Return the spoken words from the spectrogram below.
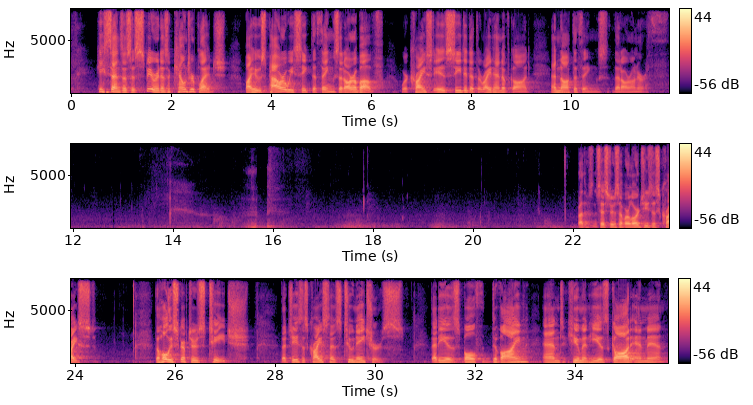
he sends us His Spirit as a counter pledge, by whose power we seek the things that are above, where Christ is seated at the right hand of God, and not the things that are on earth. Brothers and sisters of our Lord Jesus Christ, the Holy Scriptures teach that Jesus Christ has two natures, that he is both divine and human, he is God and man.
